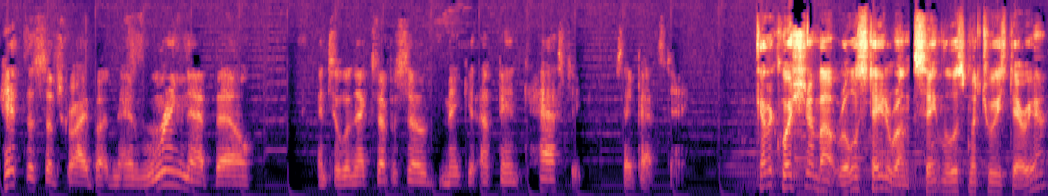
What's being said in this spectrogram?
hit the subscribe button and ring that bell until the next episode, make it a fantastic St. Pat's Day. Got a question about real estate around the St. Louis Metro East area?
